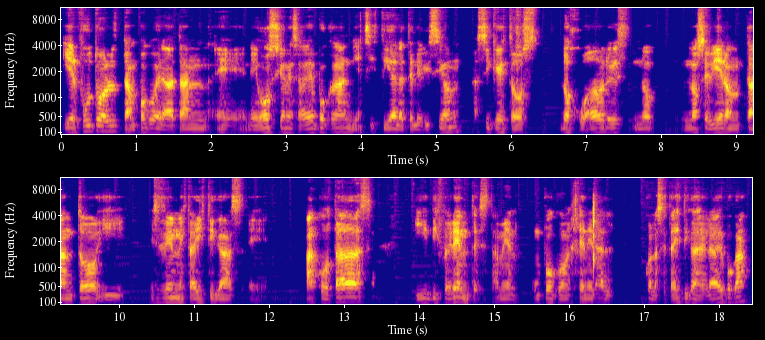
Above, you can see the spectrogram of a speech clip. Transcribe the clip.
Y el fútbol tampoco era tan eh, negocio en esa época, ni existía la televisión, así que estos dos jugadores no, no se vieron tanto y, y se tienen estadísticas eh, acotadas y diferentes también, un poco en general, con las estadísticas de la época,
